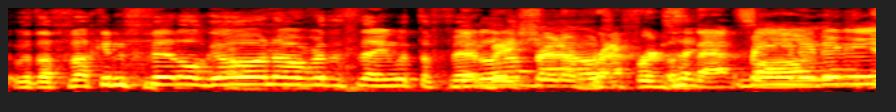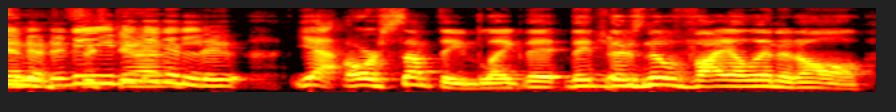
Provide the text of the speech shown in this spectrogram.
with a fucking fiddle going over the thing with the fiddle. They should have referenced that song Yeah, or something like they, they, there's no violin at all,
